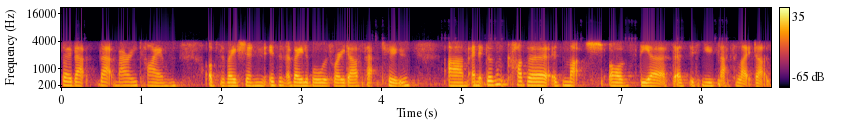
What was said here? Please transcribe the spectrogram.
so that, that maritime observation isn't available with RadarSat 2. Um, and it doesn't cover as much of the Earth as this new satellite does.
